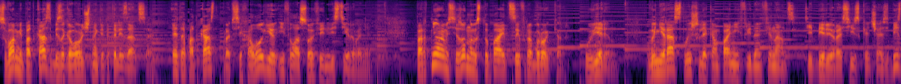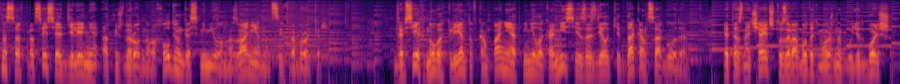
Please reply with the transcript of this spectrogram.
С вами подкаст «Безоговорочная капитализация». Это подкаст про психологию и философию инвестирования. Партнером сезона выступает «Цифра Брокер». Уверен, вы не раз слышали о компании Freedom Finance. Теперь ее российская часть бизнеса в процессе отделения от международного холдинга сменила название на «Цифра Брокер». Для всех новых клиентов компания отменила комиссии за сделки до конца года. Это означает, что заработать можно будет больше –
